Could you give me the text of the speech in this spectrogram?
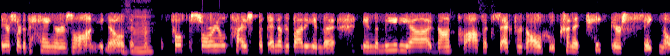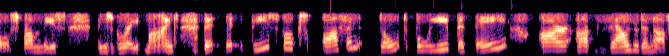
they're sort of hangers on you know mm-hmm. the professorial types but then everybody in the in the media nonprofit sector and all who kind of take their signals from these these great minds that that these folks often don't believe that they are uh, valued enough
